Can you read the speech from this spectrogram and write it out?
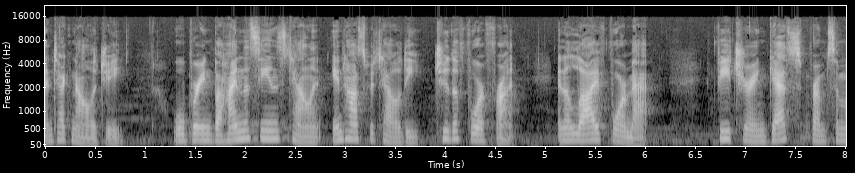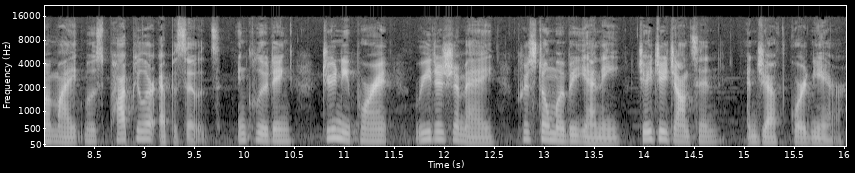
and Technology, will bring behind the scenes talent in hospitality to the forefront in a live format, featuring guests from some of my most popular episodes, including Drew Nieporent, Rita Jammet, Crystal Mobieni, JJ Johnson, and Jeff Gordinier.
